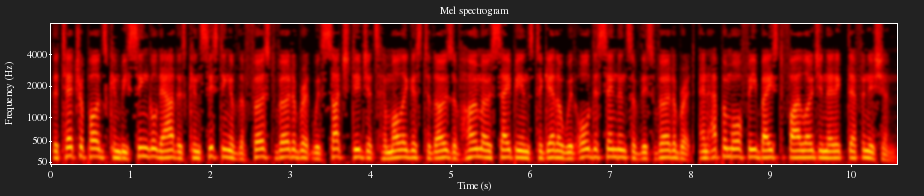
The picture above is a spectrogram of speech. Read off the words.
The tetrapods can be singled out as consisting of the first vertebrate with such digits homologous to those of Homo sapiens together with all descendants of this vertebrate an apomorphy-based phylogenetic definition.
